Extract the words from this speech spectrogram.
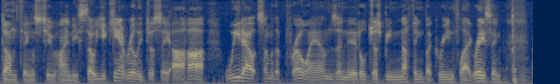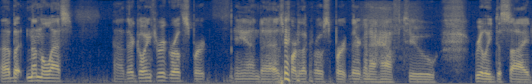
dumb things too, Hindy. So you can't really just say, aha, weed out some of the pro-ams and it'll just be nothing but green flag racing. Uh, but nonetheless, uh, they're going through a growth spurt. And uh, as part of that growth spurt, they're going to have to really decide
